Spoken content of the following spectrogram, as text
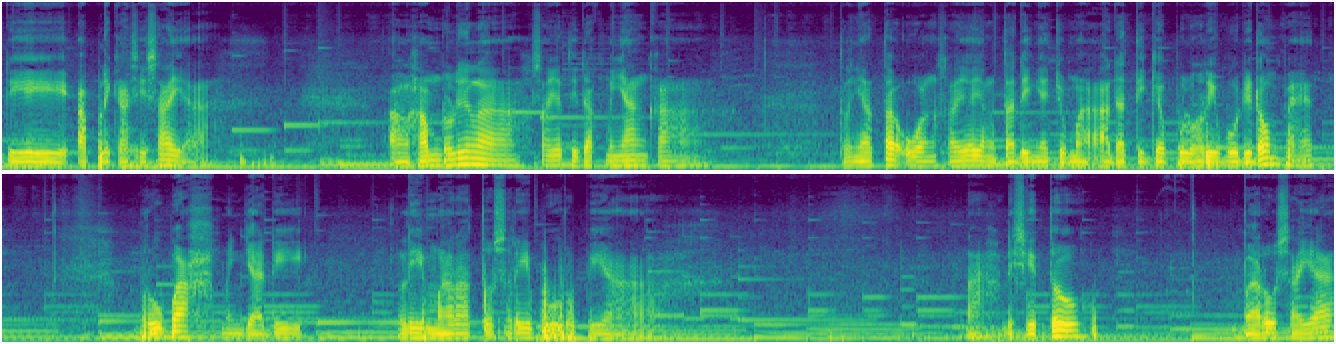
di aplikasi saya. Alhamdulillah, saya tidak menyangka ternyata uang saya yang tadinya cuma ada 30 ribu di dompet berubah menjadi 500 ribu rupiah. Nah di situ baru saya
